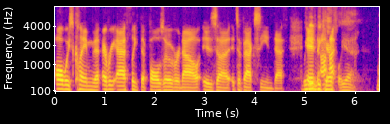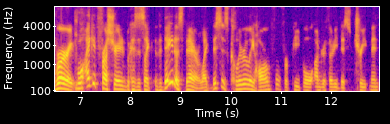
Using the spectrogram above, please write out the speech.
always claiming that every athlete that falls over now is uh it's a vaccine death. We need to be I- I- careful. yeah. Right, right. Well, I get frustrated because it's like the data's there. Like this is clearly harmful for people under 30. This treatment.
